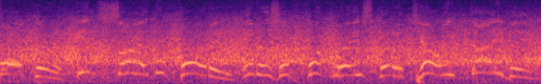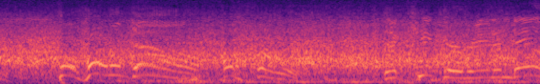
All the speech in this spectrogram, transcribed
Walker inside the 40. It is a foot race. Vinatieri diving to haul him down. Oh, The kicker ran him down,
